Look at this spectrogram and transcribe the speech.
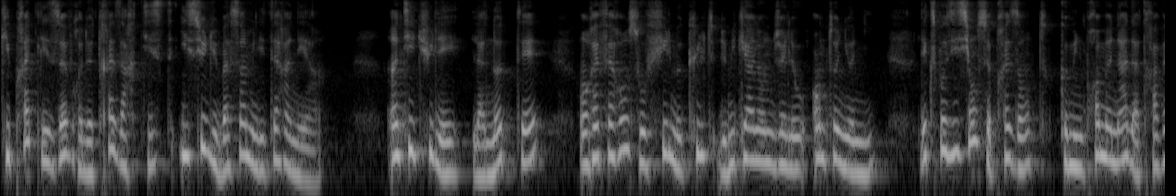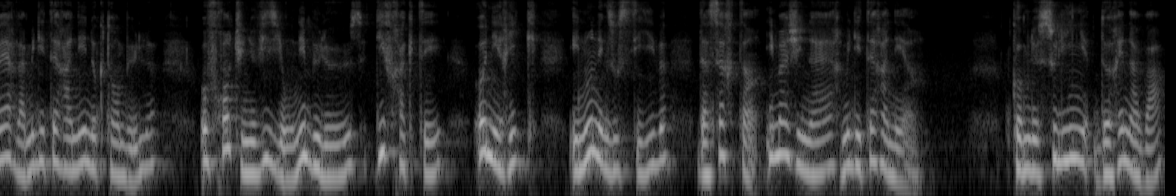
qui prête les œuvres de 13 artistes issus du bassin méditerranéen. Intitulé La Notte, en référence au film culte de Michelangelo Antonioni, l'exposition se présente comme une promenade à travers la Méditerranée noctambule, offrant une vision nébuleuse, diffractée, onirique et non exhaustive d'un certain imaginaire méditerranéen. Comme le souligne de Renava,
